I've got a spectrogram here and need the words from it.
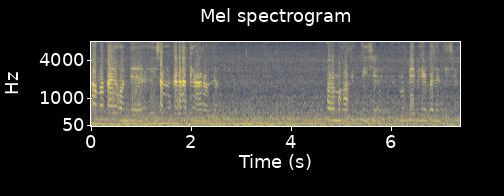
tama tayo konde. Isang kalahating araw lang. Para makakip-t-shirt. Magbibigay ba ng t-shirt?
